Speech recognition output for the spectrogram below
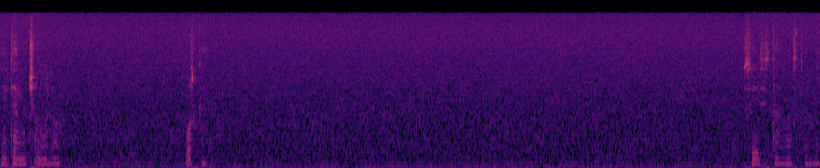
Siente mucho dolor. ¿Por qué? Sí, está, va a estar bien.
